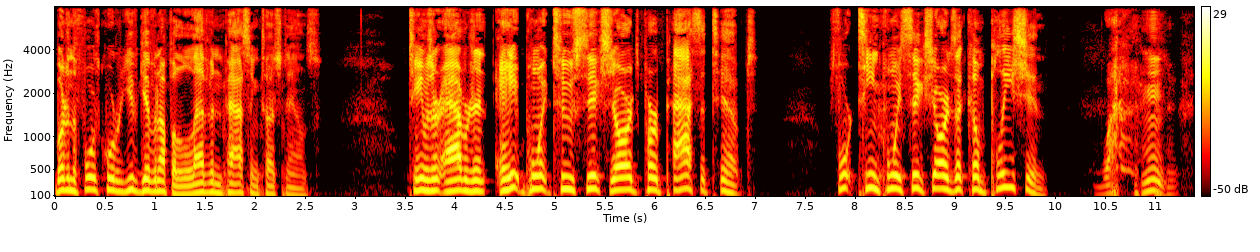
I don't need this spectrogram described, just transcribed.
But in the fourth quarter, you've given up 11 passing touchdowns. Teams are averaging 8.26 yards per pass attempt, 14.6 yards a completion. Wow. Hmm.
